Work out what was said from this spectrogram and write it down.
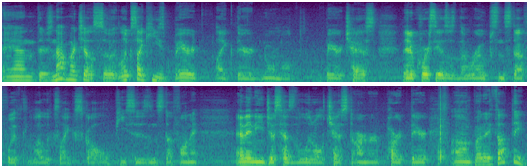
And there's not much else, so it looks like he's bare, like their normal bare chest. Then of course he has the ropes and stuff with what looks like skull pieces and stuff on it. And then he just has the little chest armor part there. Um, but I thought they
